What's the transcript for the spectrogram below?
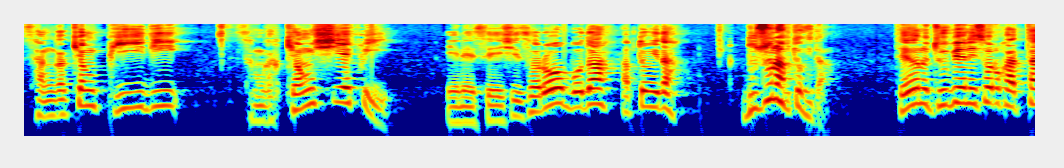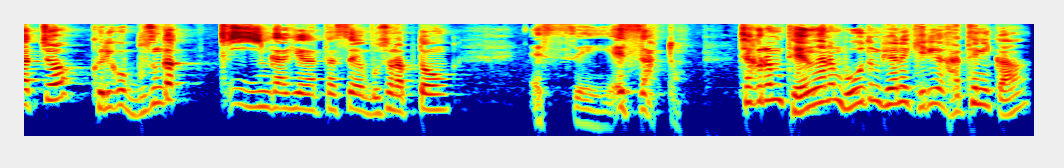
삼각형 BD, 삼각형 CFE. 얘네 셋이 서로 뭐다? 합동이다. 무슨 합동이다? 대응은 두 변이 서로 같았죠? 그리고 무슨 각? 끼인각이 같았어요. 무슨 합동? SAS 합동. 자, 그럼 대응하는 모든 변의 길이가 같으니까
